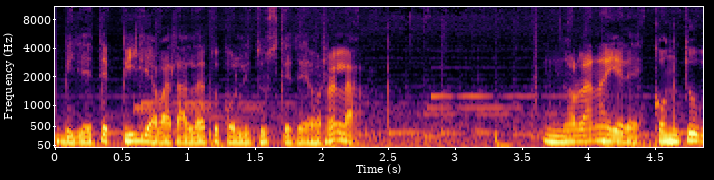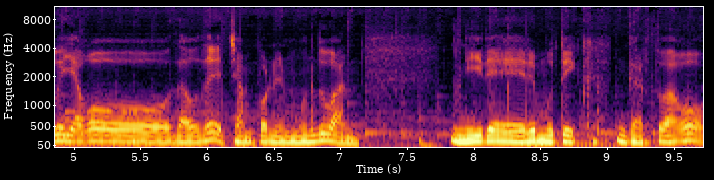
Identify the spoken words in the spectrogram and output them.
bilete pila bat aldatuko lituzkete horrela, nola nahi ere, kontu gehiago daude txamponen munduan, nire eremutik gertuago,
